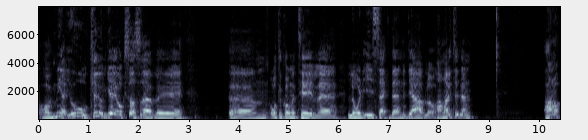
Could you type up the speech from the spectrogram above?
har vi mer? Jo, kul grej också. Så är vi um, återkommer till eh, Lord Isaac, den Diablo. Han har ju tydligen han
